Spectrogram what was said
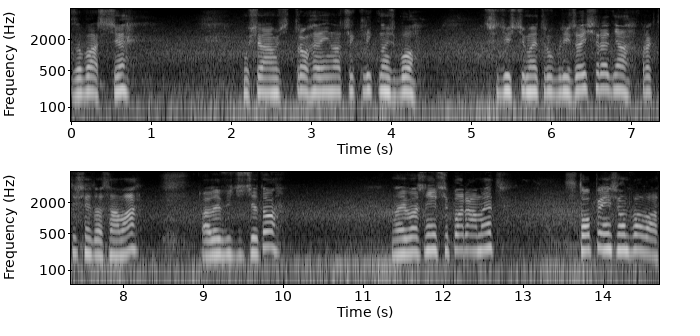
Zobaczcie. Musiałem trochę inaczej kliknąć, bo 30 metrów bliżej. Średnia praktycznie ta sama. Ale widzicie to? Najważniejszy parametr 152 W.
